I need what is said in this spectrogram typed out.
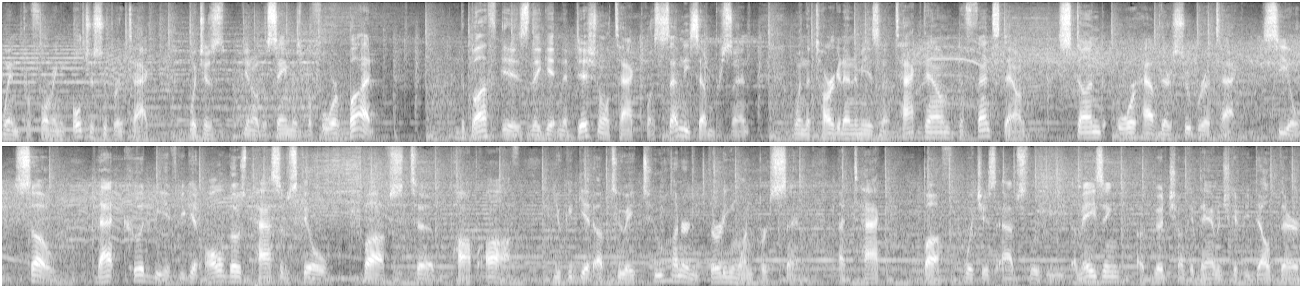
when performing an Ultra Super Attack, which is, you know, the same as before, but the buff is they get an additional attack plus 77% when the target enemy is an attack down, defense down, stunned, or have their super attack sealed. So, that could be, if you get all of those passive skill buffs to pop off, you could get up to a 231% attack buff, which is absolutely amazing. A good chunk of damage could be dealt there,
